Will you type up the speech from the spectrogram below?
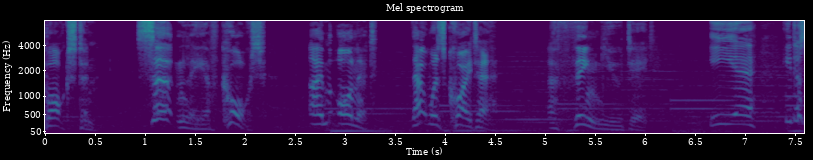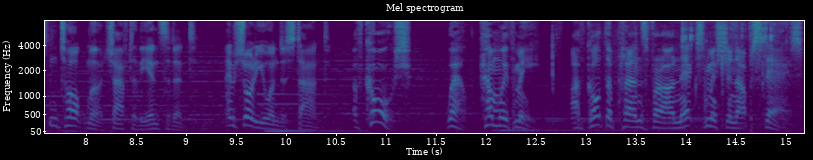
Boxton. Certainly, of course. I'm honored. That was quite a. a thing you did. He, uh, he doesn't talk much after the incident. I'm sure you understand. Of course. Well, come with me. I've got the plans for our next mission upstairs.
